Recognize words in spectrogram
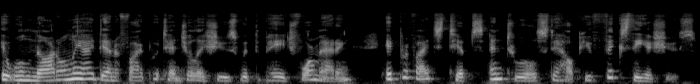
It will not only identify potential issues with the page formatting, it provides tips and tools to help you fix the issues.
